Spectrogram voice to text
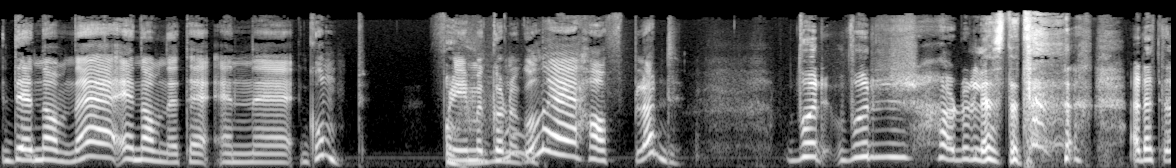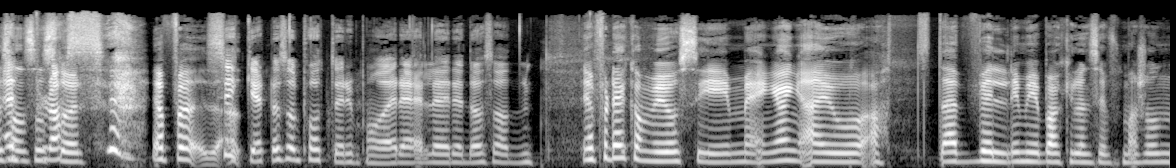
det navnet er navnet til en uh, gomp. Fordi oh. McGonagall er half-blood. Hvor, hvor har du lest dette? er dette sånn som plass. står ja for, Sikkert og sånn Pottermore eller noe sånt. ja, for det kan vi jo si med en gang, er jo at det er veldig mye bakgrunnsinformasjon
